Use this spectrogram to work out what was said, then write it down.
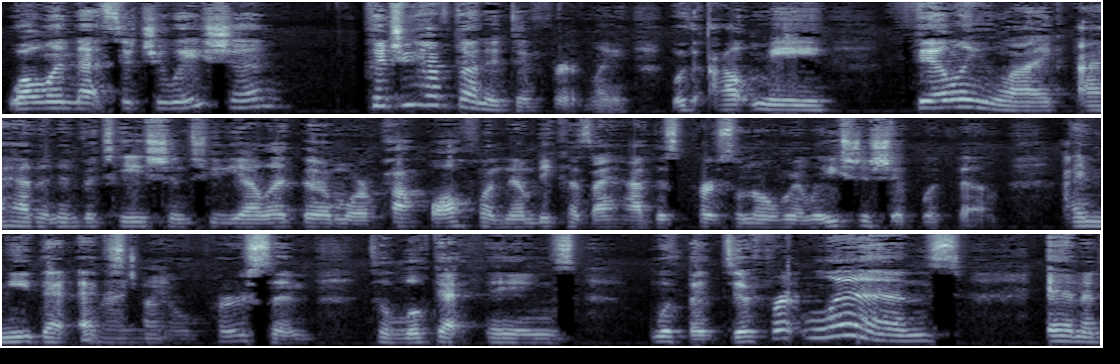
well, in that situation, could you have done it differently without me feeling like I have an invitation to yell at them or pop off on them because I have this personal relationship with them? I need that external right. person to look at things with a different lens and a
